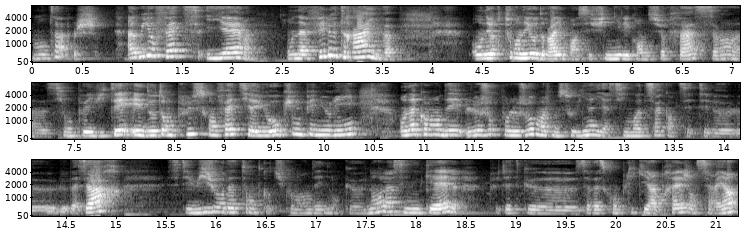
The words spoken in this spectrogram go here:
montage. Ah oui, au fait, hier, on a fait le drive. On est retourné au drive, bon, c'est fini les grandes surfaces, hein, euh, si on peut éviter. Et d'autant plus qu'en fait, il n'y a eu aucune pénurie. On a commandé le jour pour le jour. Moi, je me souviens, il y a six mois de ça, quand c'était le, bazar. C'était huit jours d'attente quand tu commandais. Donc euh, non, là, c'est nickel. Peut-être que ça va se compliquer après, j'en sais rien.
